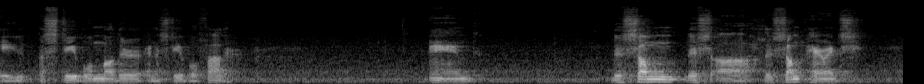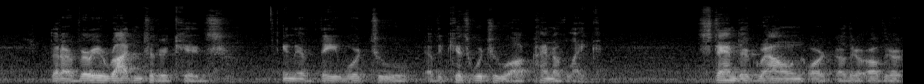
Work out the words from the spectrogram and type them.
a, a stable mother and a stable father. And there's some there's uh, there's some parents that are very rotten to their kids, and if they were to if the kids were to uh, kind of like stand their ground or or, their, or, their,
